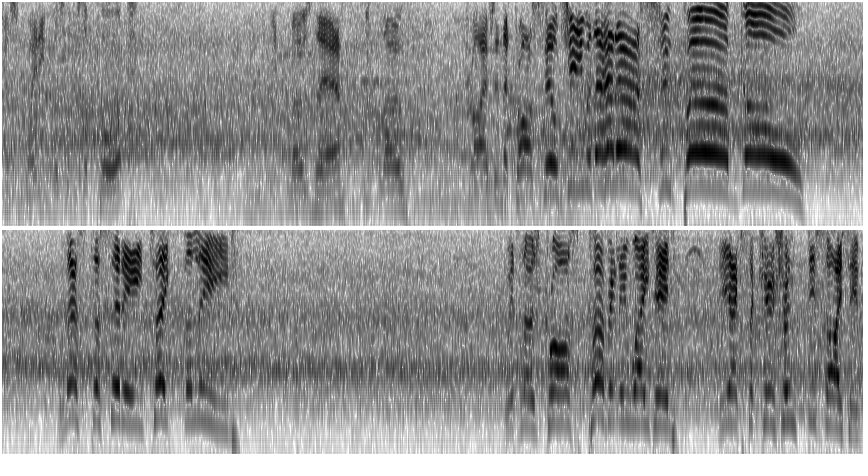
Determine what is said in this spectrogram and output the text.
Just waiting for some support. Whitlow's there. Whitlow drives in the crossfield. Gee with a header. Superb goal. Leicester City take the lead. Whitlow's cross perfectly weighted. The execution decisive.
